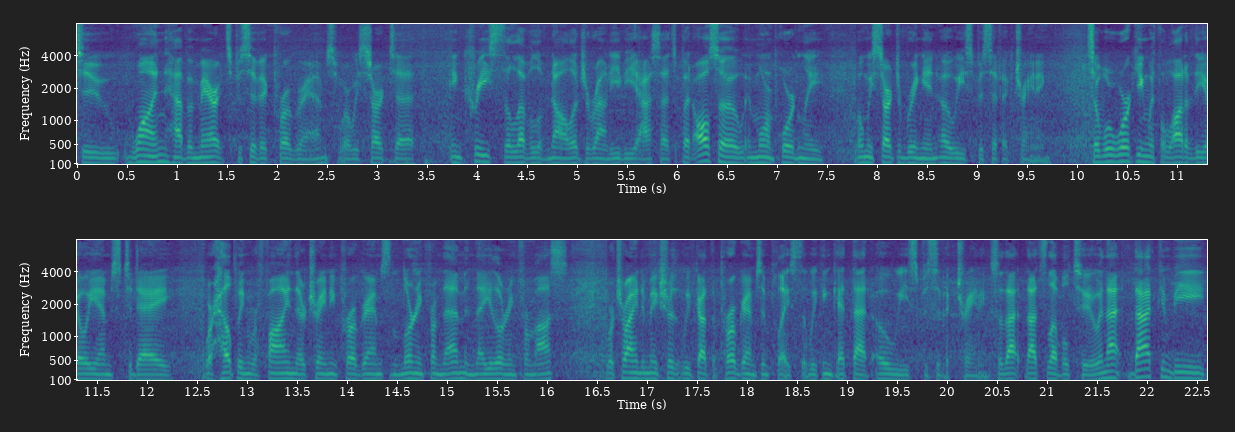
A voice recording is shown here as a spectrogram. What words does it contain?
to one, have Amerit specific programs where we start to increase the level of knowledge around EV assets, but also, and more importantly, when we start to bring in OE specific training. So we're working with a lot of the OEMs today. We're helping refine their training programs and learning from them and they learning from us. We're trying to make sure that we've got the programs in place that we can get that OE specific training. So that, that's level two. And that, that can be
